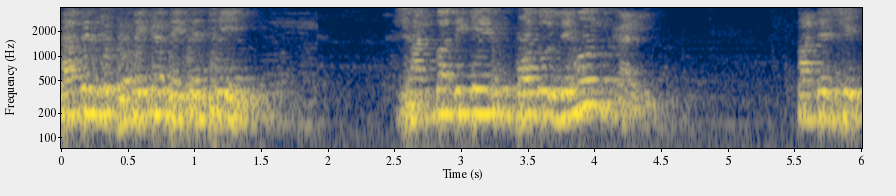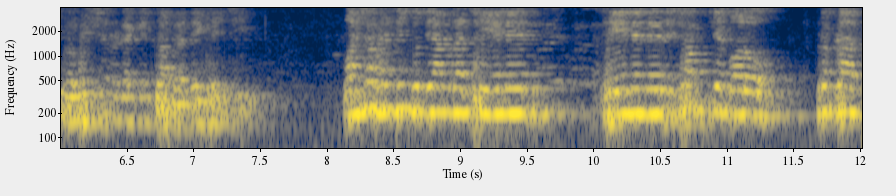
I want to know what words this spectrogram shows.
তাদের যে ভূমিকা দেখেছি সাংবাদিকের পদলেহনকারী, তাদের সেই প্রফেশনটা কিন্তু আমরা দেখেছি। পাশাপাশি যদি আমরা সিএনএন সিএনএন এর সবচেয়ে বড় প্রখ্যাত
